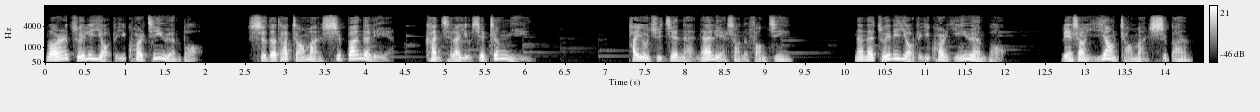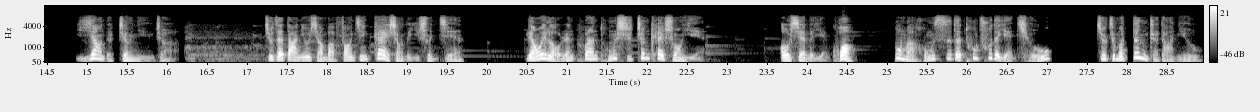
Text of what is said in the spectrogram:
老人嘴里咬着一块金元宝，使得他长满尸斑的脸看起来有些狰狞。他又去揭奶奶脸上的方巾，奶奶嘴里咬着一块银元宝，脸上一样长满尸斑，一样的狰狞着。就在大妞想把方巾盖上的一瞬间。两位老人突然同时睁开双眼，凹陷的眼眶，布满红丝的突出的眼球，就这么瞪着大妞。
